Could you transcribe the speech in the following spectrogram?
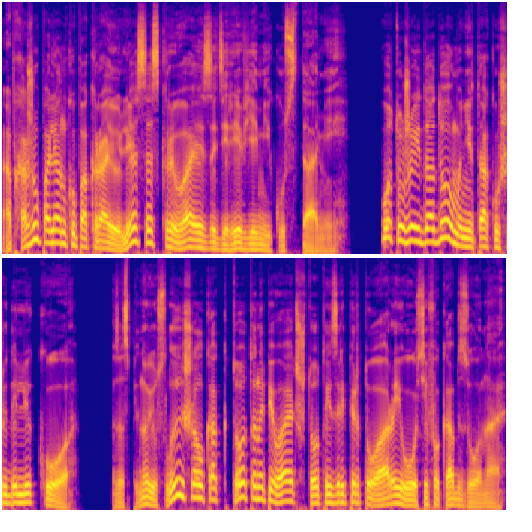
Обхожу полянку по краю леса, скрываясь за деревьями и кустами. Вот уже и до дома не так уж и далеко. За спиной услышал, как кто-то напевает что-то из репертуара Иосифа Кобзона.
